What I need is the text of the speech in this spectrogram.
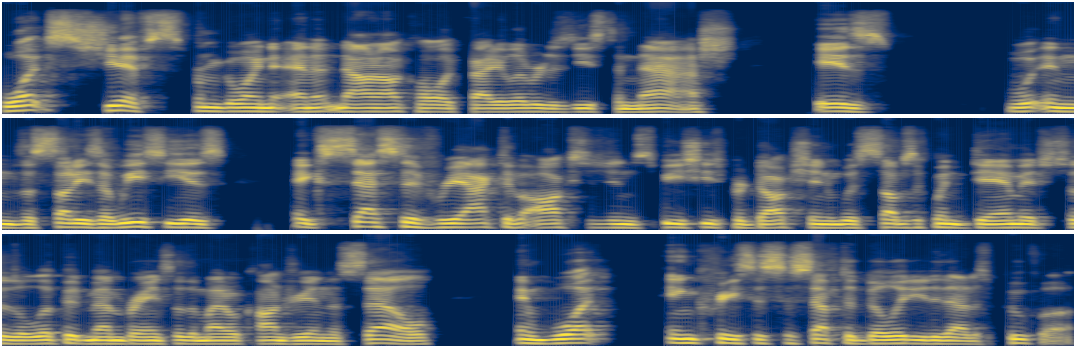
what shifts from going to non-alcoholic fatty liver disease to NASH is in the studies that we see is excessive reactive oxygen species production with subsequent damage to the lipid membranes of the mitochondria in the cell. And what increases susceptibility to that is PUFA,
